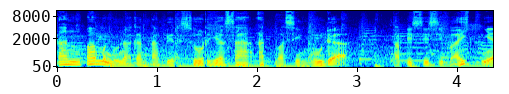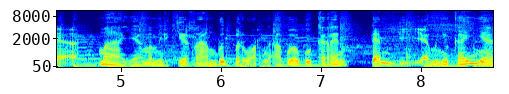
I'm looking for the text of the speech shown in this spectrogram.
tanpa menggunakan tabir surya saat masih muda. Tapi sisi baiknya, Maya memiliki rambut berwarna abu-abu keren dan dia menyukainya.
